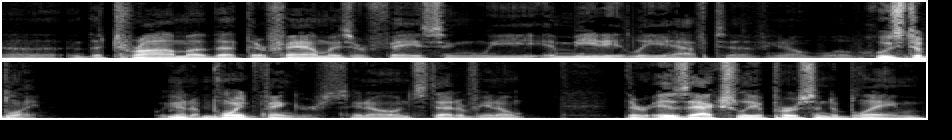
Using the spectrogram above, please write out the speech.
uh, the trauma that their families are facing. We immediately have to, you know, well, who's to blame? We got to point fingers, you know, instead of, you know, there is actually a person to blame,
